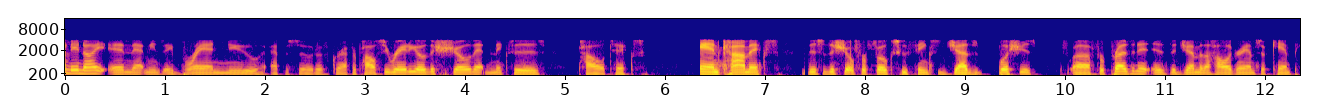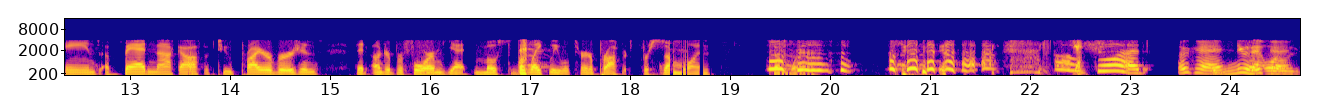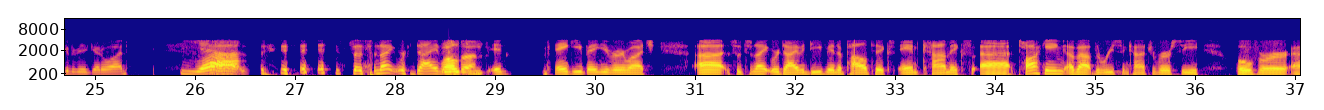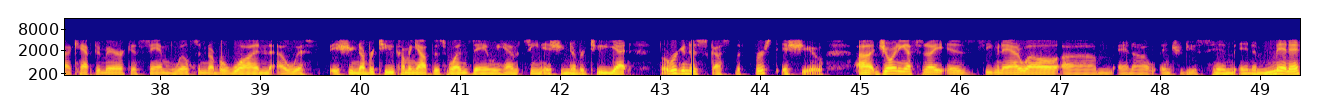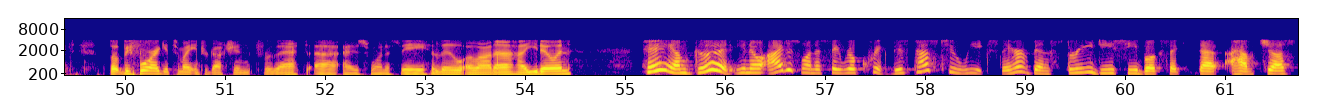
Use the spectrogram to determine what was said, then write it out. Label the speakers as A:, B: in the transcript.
A: Monday night, and that means a brand new episode of Graphic Policy Radio, the show that mixes politics and comics. This is the show for folks who thinks Jeb Bush's uh, for president is the gem of the holograms of campaigns, a bad knockoff of two prior versions that underperformed, yet most likely will turn a profit for someone somewhere.
B: oh God. Okay.
A: I knew that
B: okay.
A: one was going to be a good one.
B: Yeah.
A: Uh, so tonight we're diving
C: Well
A: deep in. Thank you, thank you very much. Uh, so tonight we're diving deep into politics and comics, uh, talking about the recent controversy over uh, Captain America Sam Wilson number one, uh, with issue number two coming out this Wednesday, and we haven't seen issue number two yet, but we're going to discuss the first issue. Uh, joining us tonight is Steven Attewell, um, and I'll introduce him in a minute. But before I get to my introduction for that, uh, I just want to say hello, Alana. How you doing?
B: Hey, I'm good. You know, I just want to say real quick, this past two weeks there have been three DC books that that have just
